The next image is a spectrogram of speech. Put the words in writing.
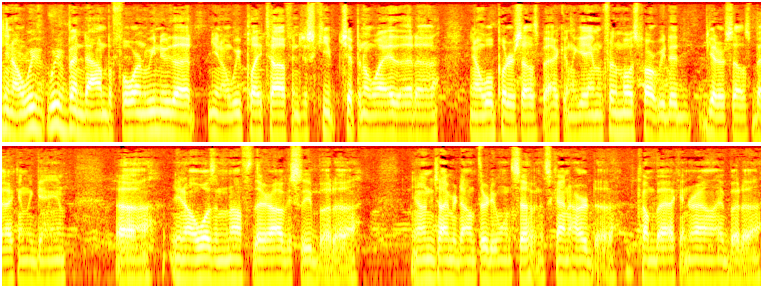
you know we've we've been down before, and we knew that you know we play tough and just keep chipping away. That uh, you know we'll put ourselves back in the game, and for the most part, we did get ourselves back in the game. Uh, you know, it wasn't enough there, obviously, but uh, you know, anytime you're down 31-7, it's kind of hard to come back and rally. But uh,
